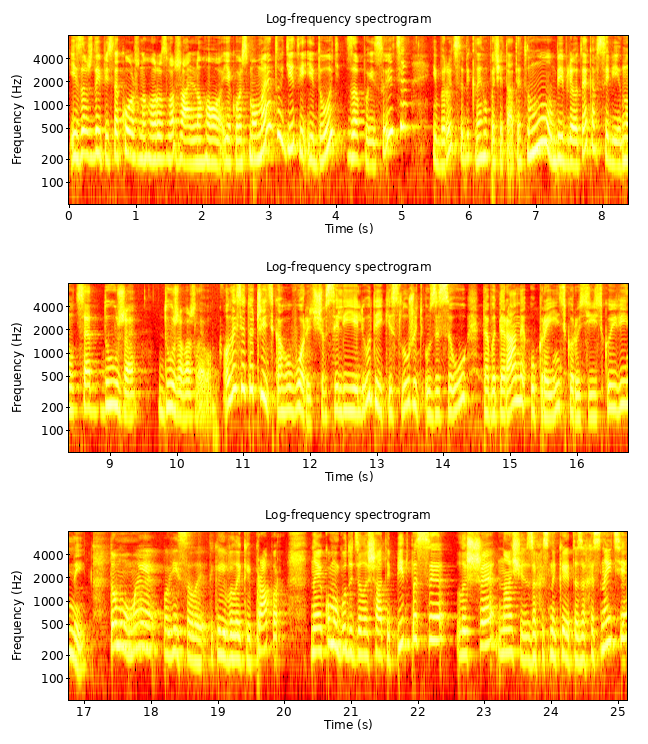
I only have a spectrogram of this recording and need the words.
І завжди після кожного розважального якогось моменту діти йдуть, записуються і беруть собі книгу почитати. Тому бібліотека в селі ну це дуже дуже важливо. Олеся Точицька говорить, що в селі є люди, які служать у ЗСУ та ветерани українсько-російської війни. Тому ми повісили такий великий прапор, на якому будуть залишати підписи лише наші захисники та захисниці,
